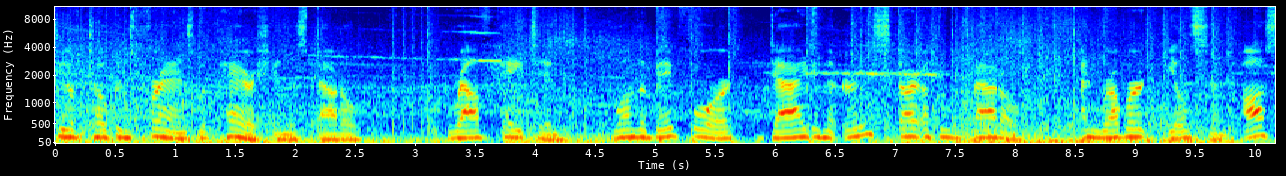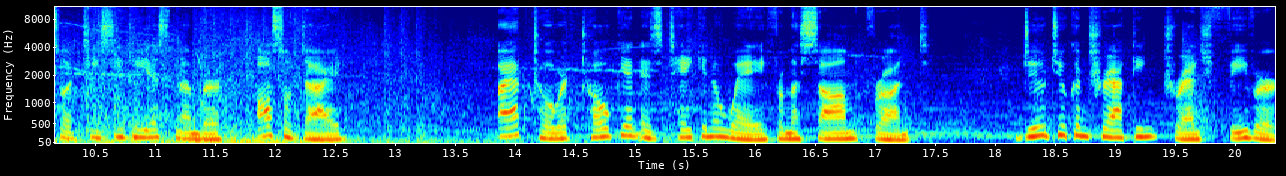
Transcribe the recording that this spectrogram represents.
Two of Tolkien's friends would perish in this battle. Ralph Payton, one of the Big Four, died in the early start of the battle, and Robert Gilson, also a TCBS member, also died. By October, Tolkien is taken away from the Somme front due to contracting trench fever,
